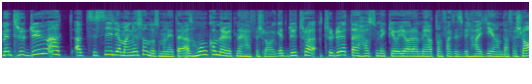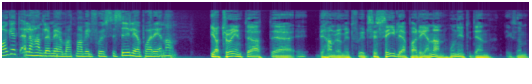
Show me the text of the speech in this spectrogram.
Men tror du att, att Cecilia Magnusson, då, som hon heter, att hon kommer ut med det här förslaget, du tror, tror du att det har så mycket att göra med att de faktiskt vill ha igenom det här förslaget eller handlar det mer om att man vill få ut Cecilia på arenan? Jag tror inte att eh, det handlar om att få ut Cecilia på arenan. Hon är inte den liksom,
